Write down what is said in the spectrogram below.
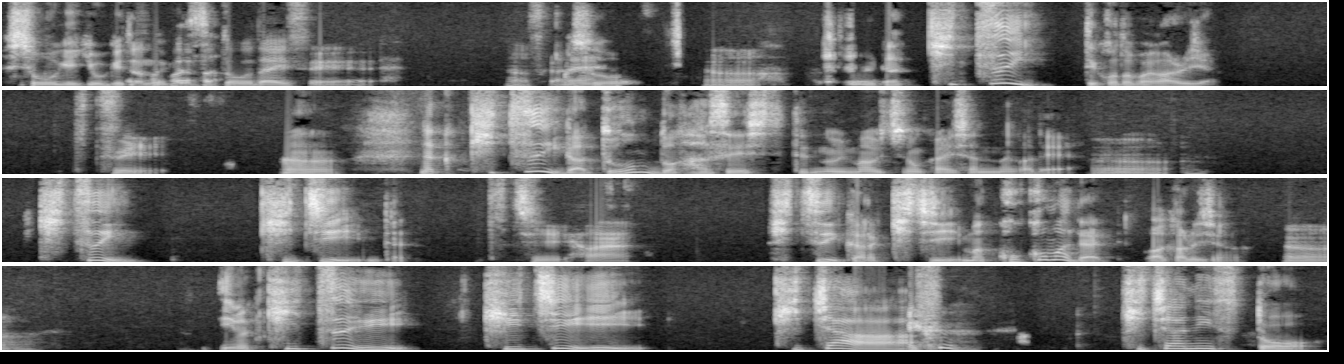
衝撃を受けたんだけどやっぱ東大生なんですかね。そう。うん。なんか、きついって言葉があるじゃん。きつい。うん。なんか、きついがどんどん派生してってんの、今、うちの会社の中で。うん。きつい、きちい、みたいな。きちい。はい。きついからきちい。まあ、ここまでわかるじゃん。うん。今、きつい、きちい、きちゃー、きちゃニスト、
